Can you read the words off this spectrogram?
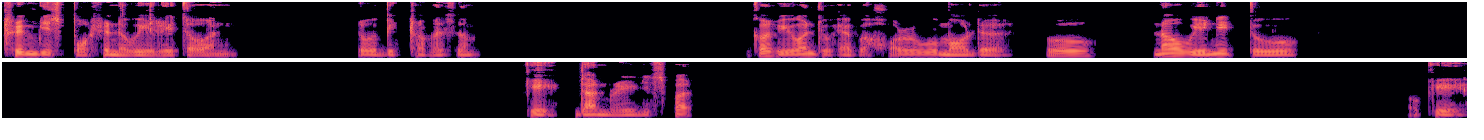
trim this portion away later on. So a bit troublesome. Because we want to have a hollow model. So now we need to Okay, done already this part. Okay.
